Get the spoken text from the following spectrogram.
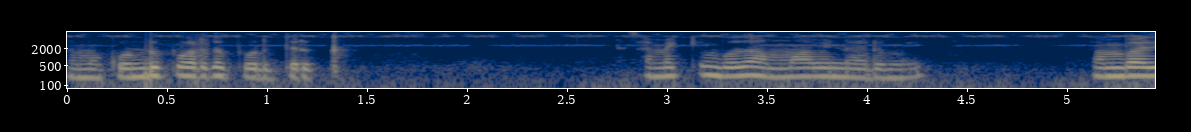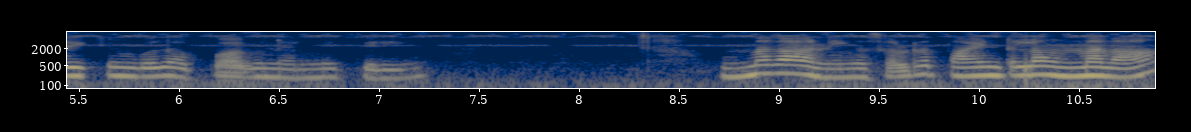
நம்ம கொண்டு போகிறத பொறுத்து இருக்கு. சமைக்கும்போது அம்மாவின் அருமை சம்பாதிக்கும் போது அப்பாவின் அருமை தெரியும். உண்மைதான் நீங்கள் சொல்கிற பாயிண்டெல்லாம் உண்மைதான்.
